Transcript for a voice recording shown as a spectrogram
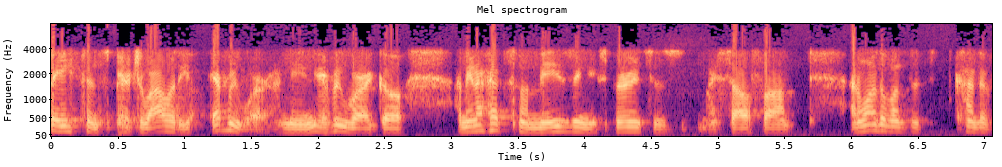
faith and spirituality everywhere. I mean, everywhere I go. I mean, I've had some amazing experiences myself, um, and one of the ones that's kind of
